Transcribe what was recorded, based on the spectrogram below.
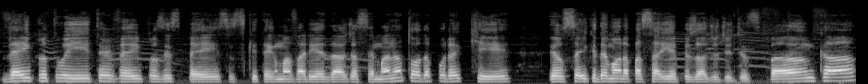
vem pro Twitter, vem pros Spaces, que tem uma variedade a semana toda por aqui. Eu sei que demora para sair episódio de Desbanca,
